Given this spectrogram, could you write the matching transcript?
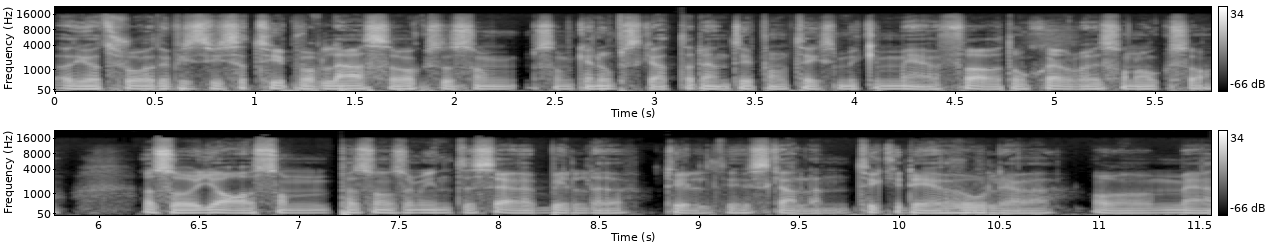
att jag tror att det finns vissa typer av läsare också som, som kan uppskatta den typen av text mycket mer för att de själva är sådana också. Alltså jag som person som inte ser bilder tydligt i skallen tycker det är roligare och mer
